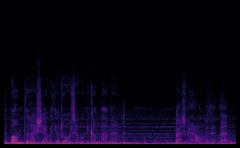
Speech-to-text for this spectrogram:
the bond that I share with your daughter will become permanent. Best get on with it then.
